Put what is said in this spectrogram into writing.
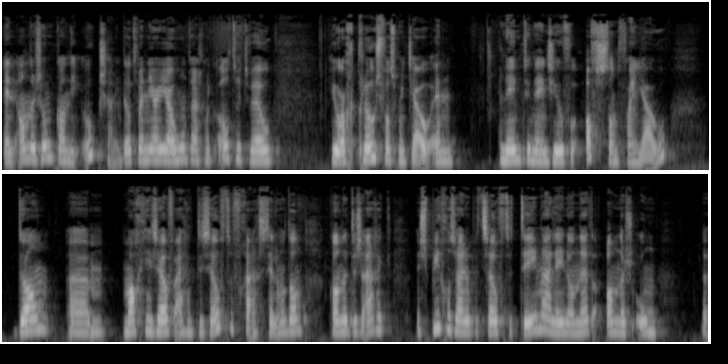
En andersom kan die ook zijn. Dat wanneer jouw hond eigenlijk altijd wel heel erg close was met jou en neemt ineens heel veel afstand van jou, dan ehm, mag je jezelf eigenlijk dezelfde vraag stellen. Want dan kan het dus eigenlijk een spiegel zijn op hetzelfde thema, alleen dan net andersom uh,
